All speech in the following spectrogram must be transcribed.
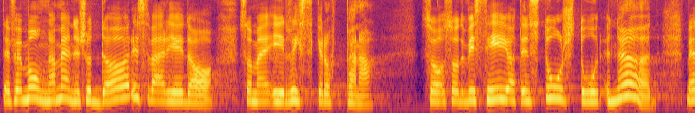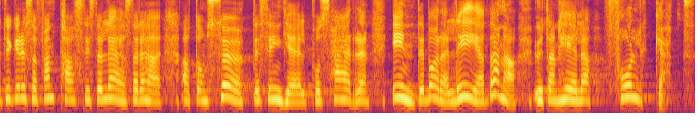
Därför många människor dör i Sverige idag som är i riskgrupperna. Så, så vi ser ju att det är en stor, stor nöd. Men jag tycker det är så fantastiskt att läsa det här att de sökte sin hjälp hos Herren. Inte bara ledarna utan hela folket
